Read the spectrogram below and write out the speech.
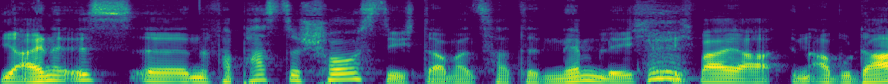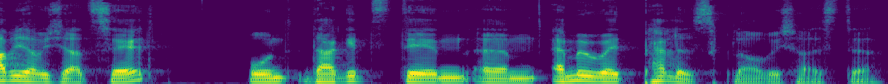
Die eine ist äh, eine verpasste Chance, die ich damals hatte, nämlich ich war ja in Abu Dhabi, habe ich ja erzählt, und da gibt's den ähm, Emirate Palace, glaube ich, heißt der.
